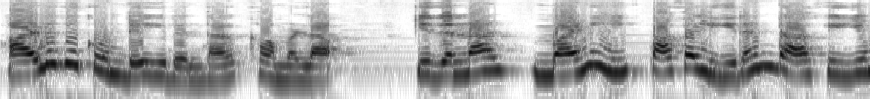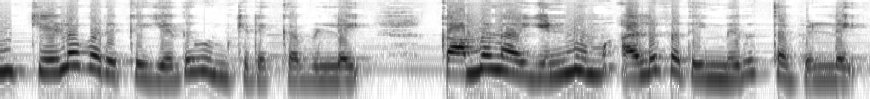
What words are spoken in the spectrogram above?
அழுது கொண்டே இருந்தாள் கமலா. இதனால் மணி பகல் இரண்டாகியும் கிழவருக்கு எதுவும் கிடைக்கவில்லை. கமலா இன்னும் அழுவதை நிறுத்தவில்லை.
